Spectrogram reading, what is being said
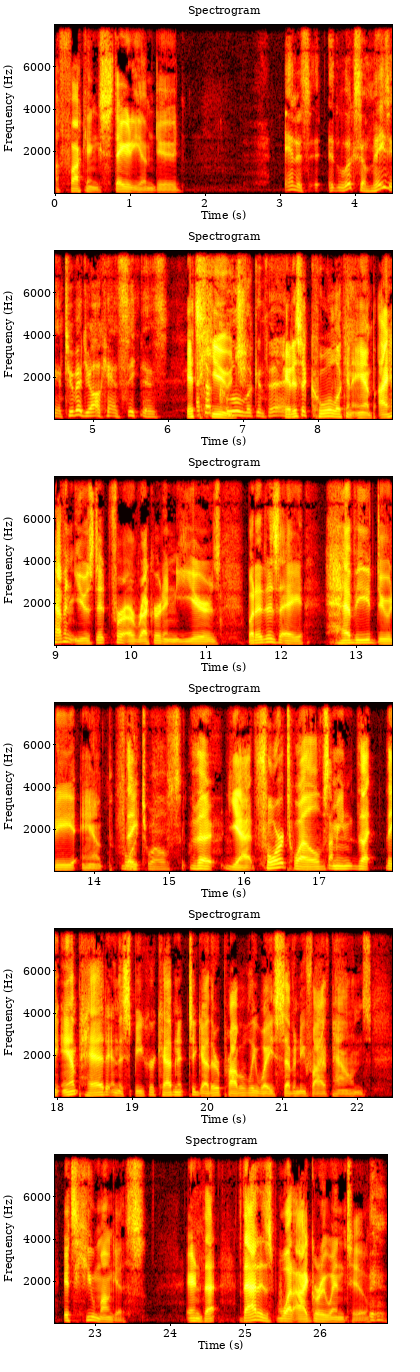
a fucking stadium, dude. and it's it looks amazing. Too bad y'all can't see this. It's That's huge. A cool looking thing. It is a cool looking amp. I haven't used it for a record in years, but it is a heavy duty amp. Four twelves. The yeah, four twelves. I mean the the amp head and the speaker cabinet together probably weigh seventy five pounds. It's humongous, and that that is what I grew into.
